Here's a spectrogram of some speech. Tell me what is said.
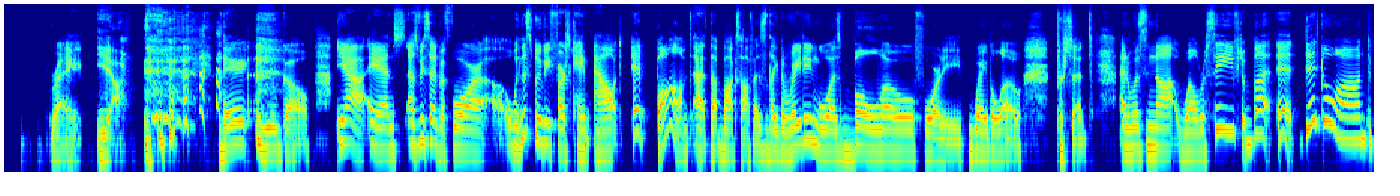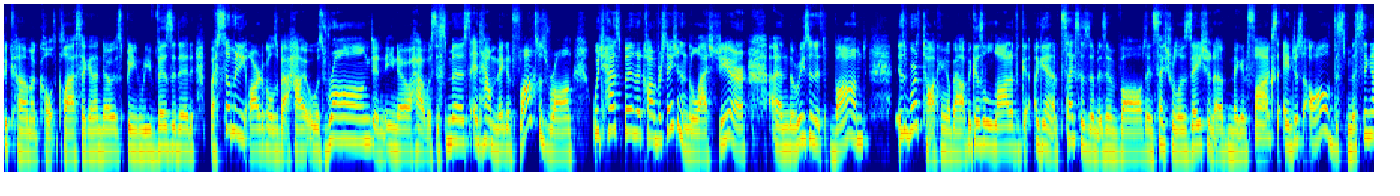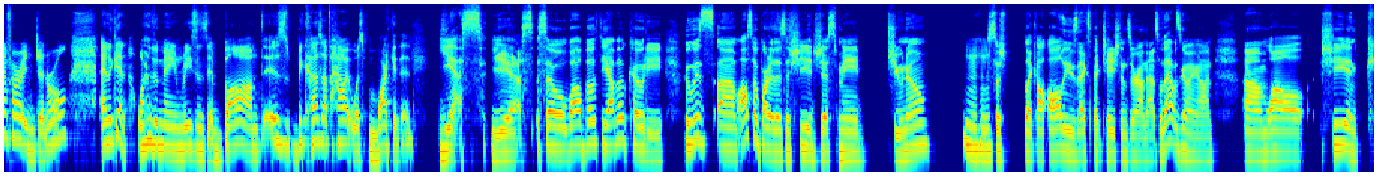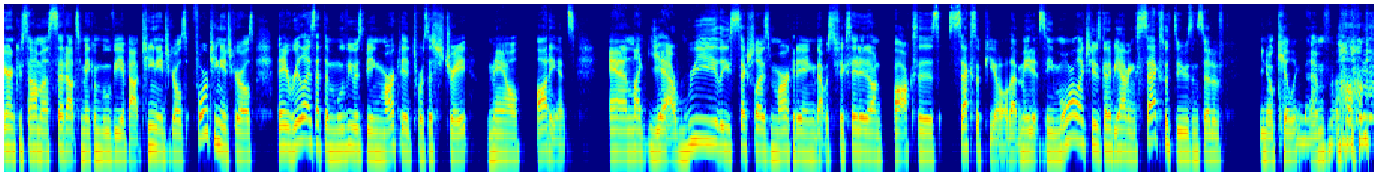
Right. Yeah. there you go. Yeah. And as we said before, uh, when this movie first came out, it bombed at the box office. Like the rating was below 40, way below percent, and was not well received, but it did go on to become a cult classic. And I know it's being revisited by so many articles about how it was wronged and, you know, how it was dismissed and how Megan Fox was wrong, which has been a conversation in the last year. And the reason it's bombed is worth talking about because a lot of, again, of sexism sexism is involved and sexualization of Megan Fox and just all dismissing of her in general. And again, one of the main reasons it bombed is because of how it was marketed. Yes, yes. So while both Diablo Cody, who was um, also part of this, is she had just made Juno. Mm-hmm. So like all, all, these expectations around that. So that was going on. Um, while she and Karyn Kusama set out to make a movie about teenage girls for teenage girls, they realized that the movie was being marketed towards a straight male audience. And like, yeah, really sexualized marketing that was fixated on Fox's sex appeal that made it seem more like she was going to be having sex with dudes instead of, you know, killing them. Um,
